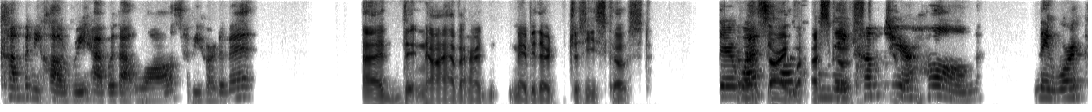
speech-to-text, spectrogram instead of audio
company called Rehab Without Walls. Have you heard of it? I didn't know. I haven't heard. Maybe they're just East Coast. They're Or, West sorry, Coast, West and they Coast. come to your home. They work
